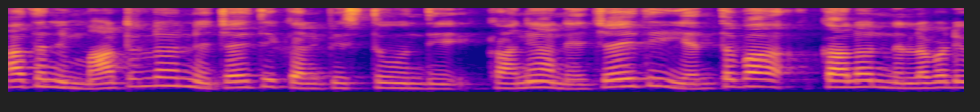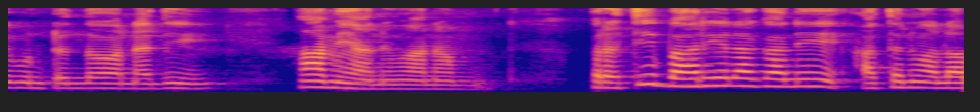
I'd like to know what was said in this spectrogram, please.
అతని మాటల్లో నిజాయితీ కనిపిస్తూ ఉంది. కానీ ఆ నిజాయితీ ఎంత కాలం నిలబడి ఉంటుందో అన్నది ఆమె అనుమానం. ప్రతి భార్యలాగానే అతను అలా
